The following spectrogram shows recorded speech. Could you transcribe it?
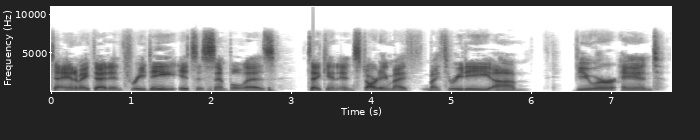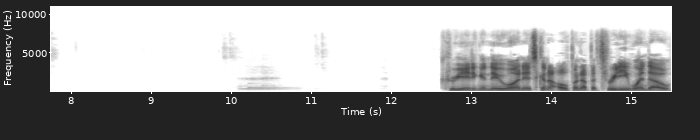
to animate that in 3D, it's as simple as taking and starting my my 3D um, viewer and creating a new one. It's going to open up a 3D window.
